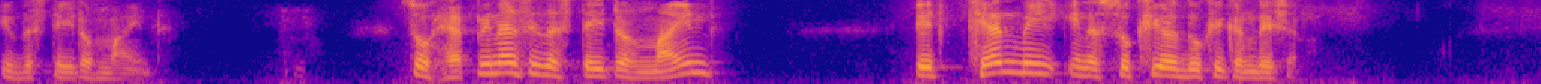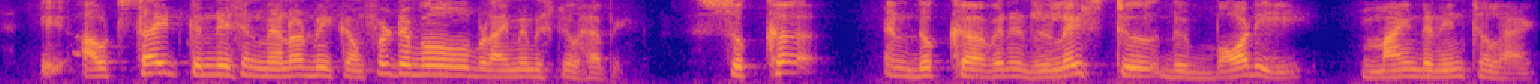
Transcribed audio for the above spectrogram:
is the state of mind. So happiness is a state of mind. It can be in a sukhi or dukhi condition. Outside condition may not be comfortable, but I may be still happy. Sukha and dukkha, when it relates to the body, mind, and intellect,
